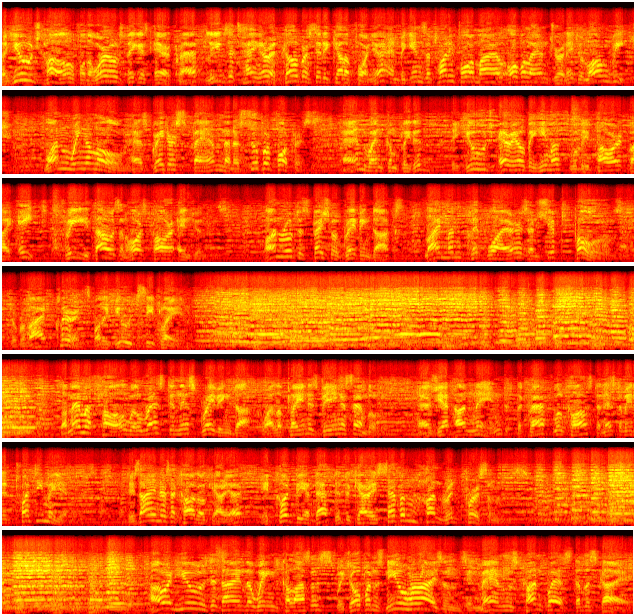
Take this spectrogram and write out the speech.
The huge hull for the world's biggest aircraft leaves its hangar at Culver City, California, and begins a 24-mile overland journey to Long Beach. One wing alone has greater span than a super fortress. And when completed, the huge aerial behemoth will be powered by eight 3,000 horsepower engines. En route to special graving docks, linemen clip wires and shift poles to provide clearance for the huge seaplane. The mammoth hull will rest in this graving dock while the plane is being assembled. As yet unnamed, the craft will cost an estimated 20 million. Designed as a cargo carrier, it could be adapted to carry 700 persons. Howard Hughes designed the winged colossus, which opens new horizons in man's conquest of the skies.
